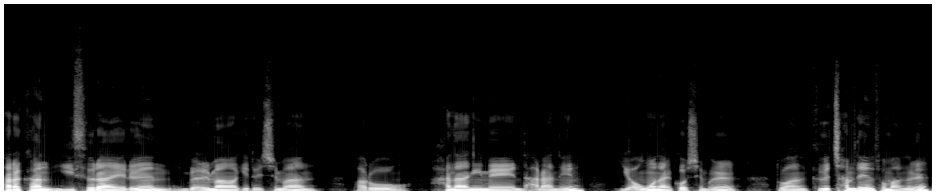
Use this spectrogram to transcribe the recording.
타락한 이스라엘은 멸망하게 되지만 바로 하나님의 나라는 영원할 것임을 또한 그 참된 소망을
